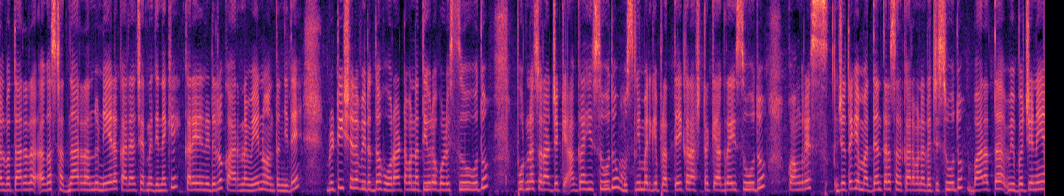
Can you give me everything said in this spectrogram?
ನಲವತ್ತಾರರ ಆಗಸ್ಟ್ ಹದಿನಾರರಂದು ನೇರ ಕಾರ್ಯಾಚರಣೆ ದಿನಕ್ಕೆ ಕರೆ ನೀಡಲು ಕಾರಣವೇನು ಅಂತಂದಿದೆ? ಬ್ರಿಟಿಷರ ವಿರುದ್ಧ ಹೋರಾಟವನ್ನು ತೀವ್ರಗೊಳಿಸುವುದು ಪೂರ್ಣ ಸ್ವರಾಜ್ಯಕ್ಕೆ ಆಗ್ರಹಿಸುವುದು, ಮುಸ್ಲಿಮರಿಗೆ ಪ್ರತ್ಯೇಕ ರಾಷ್ಟ್ರಕ್ಕೆ ಆಗ್ರಹಿಸುವುದು, ಕಾಂಗ್ರೆಸ್ ಜೊತೆಗೆ ಮಧ್ಯಂತರ ಸರ್ಕಾರವನ್ನು ರಚಿಸುವುದು, ಭಾರತ ವಿಭಜನೆಯ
